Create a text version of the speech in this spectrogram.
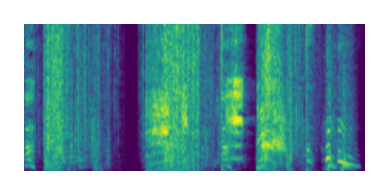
Ah! Boom!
